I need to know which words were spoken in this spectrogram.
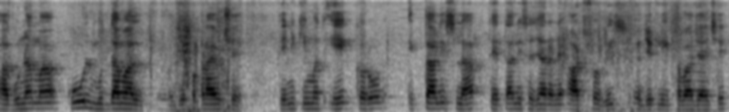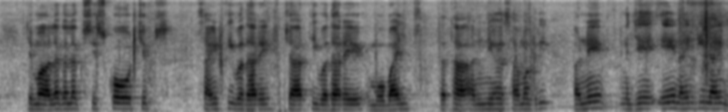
આ ગુનામાં કુલ મુદ્દામાલ જે પકડાયો છે, તેની કિંમત એક કરોડ એકતાલીસ લાખ તેતાલીસ હજાર અને આઠસો વીસ જેટલી થવા જાય છે, જેમાં અલગ અલગ સિસ્કો, ચિપ્સ સાહીઠથી વધારે, ચારથી વધારે મોબાઈલ તથા અન્ય સામગ્રી અને જે એ નાઇન્ટી નાઇન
